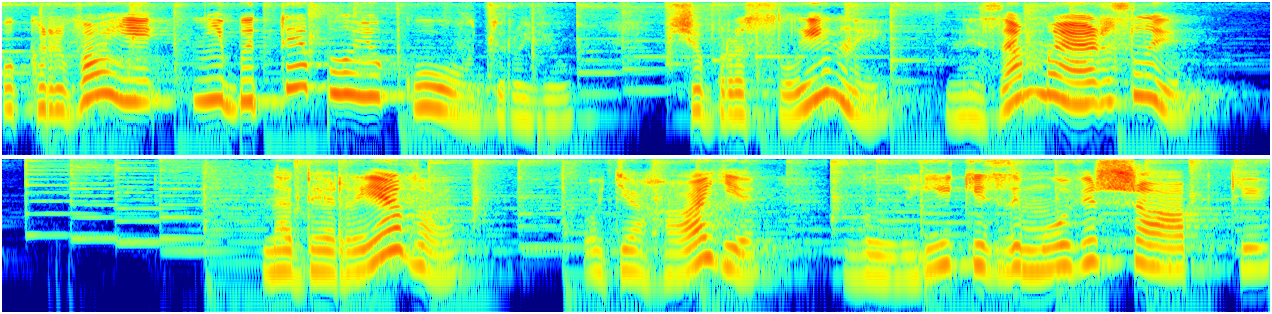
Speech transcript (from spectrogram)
покриває ніби теплою ковдрою, щоб рослини не замерзли. На дерева одягає великі зимові шапки,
